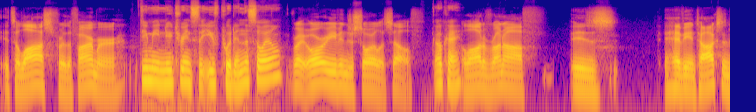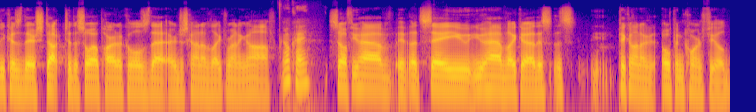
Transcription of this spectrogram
it's a loss for the farmer, Do you mean nutrients that you've put in the soil? right? Or even just soil itself. Okay. A lot of runoff is heavy in toxins because they're stuck to the soil particles that are just kind of like running off. Okay. So if you have, if, let's say you you have like a this let's pick on an open cornfield.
